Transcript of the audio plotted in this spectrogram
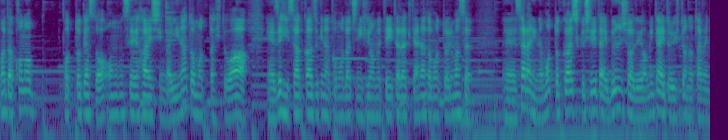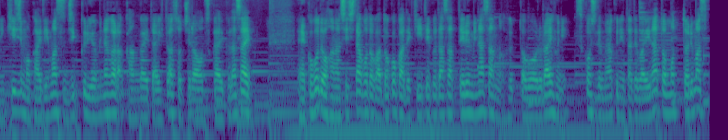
またこのポッドキャスト、音声配信がいいなと思った人は、えー、ぜひサッカー好きな友達に広めていただきたいなと思っております。えー、さらにね、もっと詳しく知りたい文章で読みたいという人のために記事も書いています。じっくり読みながら考えたい人はそちらをお使いください。えー、ここでお話ししたことがどこかで聞いてくださっている皆さんのフットボールライフに少しでも役に立てばいいなと思っております。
